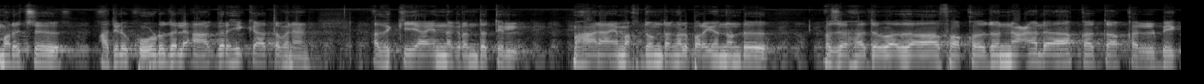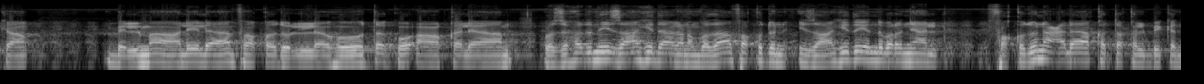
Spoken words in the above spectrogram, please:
മറിച്ച് അതിൽ കൂടുതൽ ആഗ്രഹിക്കാത്തവനാണ്. അതുക്കിയ എന്ന ഗ്രന്ഥത്തിൽ മഹാനായ മഹ്ദൂം തങ്ങൾ പറയുന്നുണ്ട് ബിൽമാലില ഫഖദുല്ലഹു എന്ന് പറഞ്ഞാൽ ഫഖദുൻ അലാഖത്ത കൽബിക്ക്.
